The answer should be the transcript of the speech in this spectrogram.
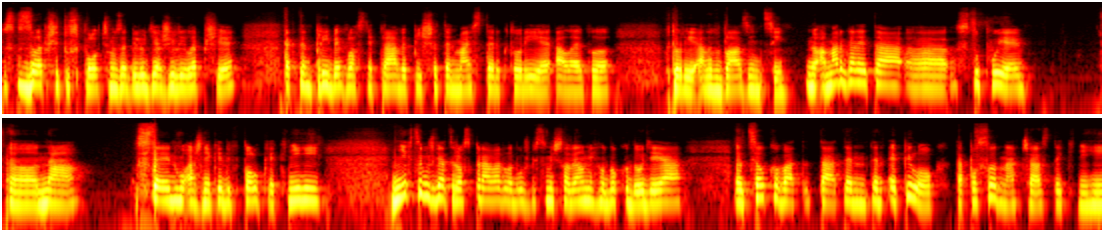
zlepšiť tú spoločnosť, aby ľudia žili lepšie, tak ten príbeh vlastne práve píše ten majster, ktorý je ale v, ktorý je ale v blázinci. No a Margareta uh, vstupuje uh, na scénu až niekedy v polke knihy. Nechcem už viac rozprávať, lebo už by som išla veľmi hlboko do deja. E, celková tá, ten, ten epilóg, tá posledná časť tej knihy,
